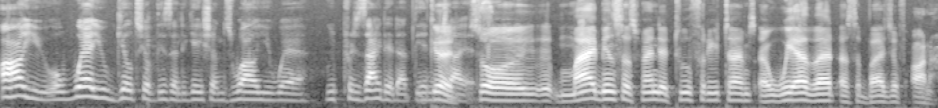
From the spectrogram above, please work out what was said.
are you or were you guilty of these allegations while you were we presided at the Good. NHIS? So uh, my being suspended two, three times, I wear that as a badge of honor.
